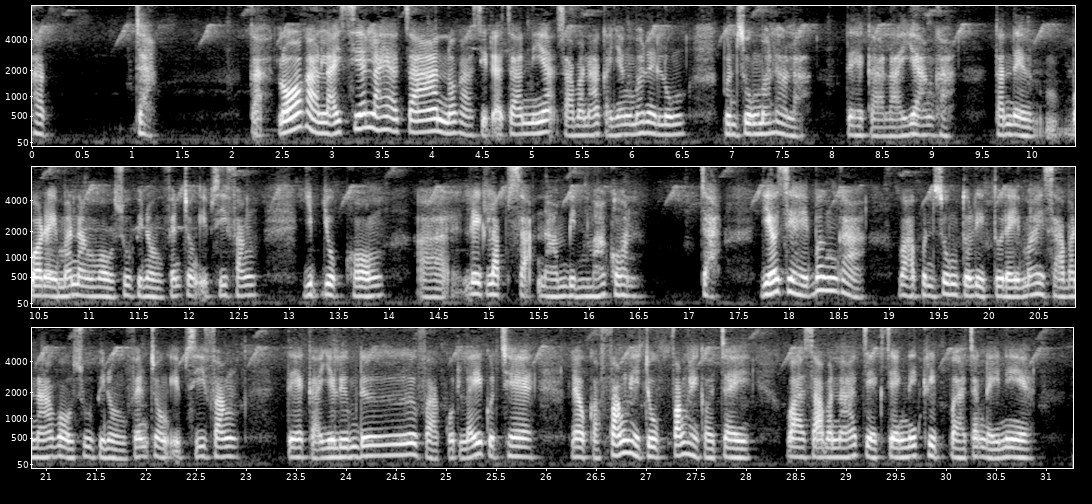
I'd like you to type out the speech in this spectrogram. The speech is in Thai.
ค่ะจ้ะกะล้อค่ะหลายเสียนหลายอาจารย์เนาะค่ะสิทธิ์อาจารย์เนี้ยสาบานาก็ยังไม่ได้ลงเพิ่นส่งมาแล้วล่ะ แต่กะหลายอย่างค่ะท่านได้บ่ได้มานั่งเว้าสู่พี่น้องแฟนจงอิบซีฟังหยิบยกของอเลขลับสนามบินมาก่อนจ้ะเดี๋ยวสิให้เบิ่งค่ะ ว่าเพิ่นส่งตัวเลขตัวใดไมาให้สาบานาเว้าสู่พี่น้องแฟนจงอิบซีฟัง แต่ก็อย่าลืมเด้อฝากกดไลค์กดแชร์ แล้วก็ฟังให้จบฟังให้เข้าใจ ว่าสาบานาแจกแจงในคลิปว่าจังไดแน่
